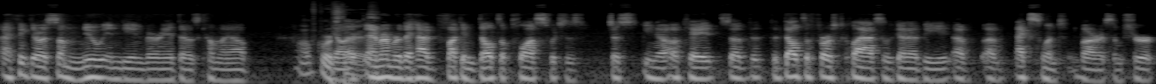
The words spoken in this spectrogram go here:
I think there was some new Indian variant that was coming out. Oh, of course, you know, there is. I remember they had fucking Delta Plus, which is just you know okay. So the, the Delta first class is going to be a, a, excellent virus, I'm sure.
